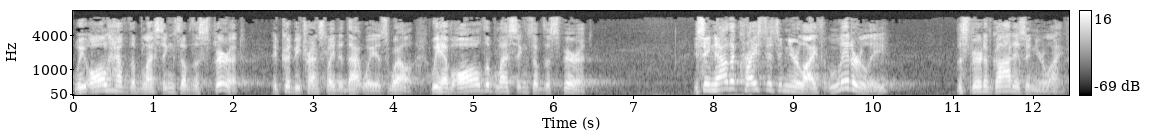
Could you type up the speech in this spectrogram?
we all have the blessings of the Spirit. It could be translated that way as well. We have all the blessings of the Spirit. You see, now that Christ is in your life, literally, the Spirit of God is in your life.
